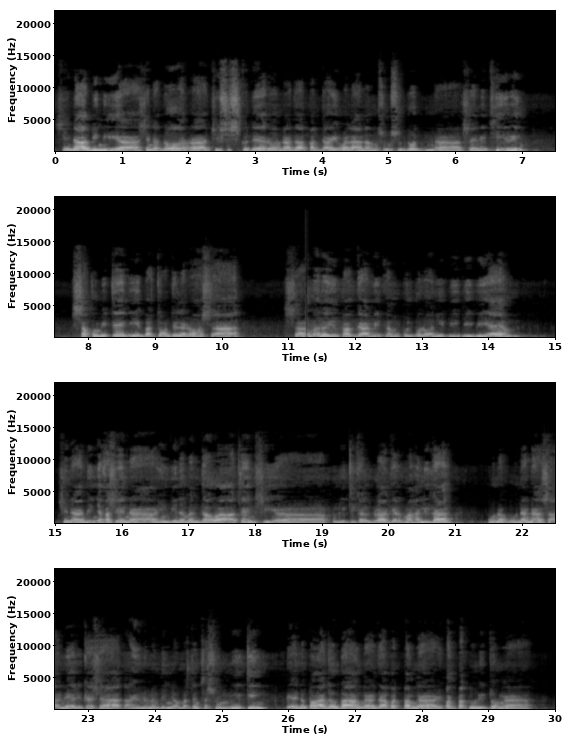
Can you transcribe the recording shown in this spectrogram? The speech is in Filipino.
Sinabi ni ah, Senador uh, Chis Escudero na dapat daw ay wala nang susunod na Senate hearing sa komite ni Bato de la Rosa sa ano yung paggamit ng pulburo ni PBBM. Sinabi niya kasi na hindi naman daw a-attend si ah, political vlogger Mahalika. Unang-una, nasa Amerika siya at ayaw naman din niya umattend sa Zoom meeting. Eh ano pa nga daw ba ang ah, dapat pang ah, ipagpatuloy itong ah,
